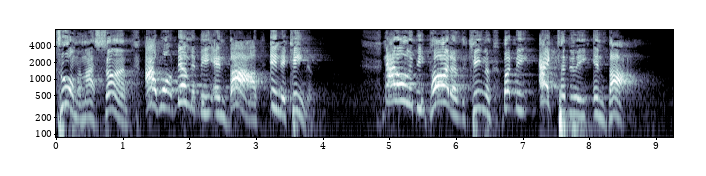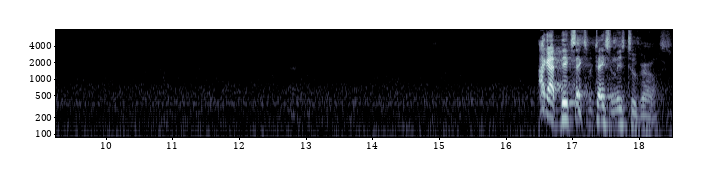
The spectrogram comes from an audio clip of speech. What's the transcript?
two of them are my son. I want them to be involved in the kingdom. Not only be part of the kingdom, but be actively involved. I got big expectations from these two girls.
